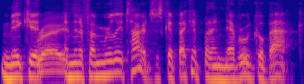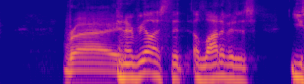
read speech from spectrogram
make it, right. and then if I'm really tired, just get back in. But I never would go back. Right. And I realized that a lot of it is you.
